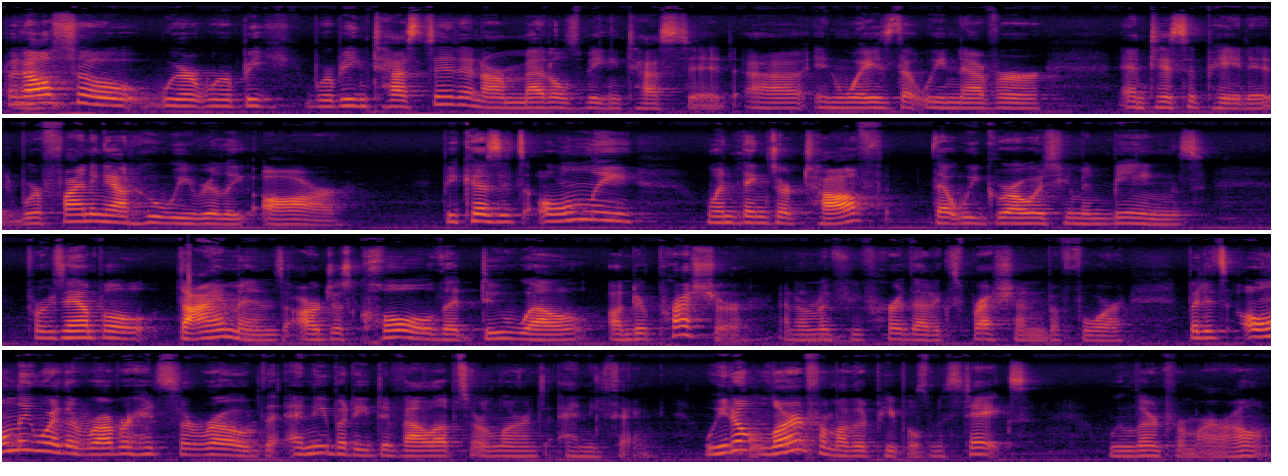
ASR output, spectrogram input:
But also, we're we're be, we're being tested, and our mettle's being tested uh, in ways that we never anticipated. We're finding out who we really are, because it's only when things are tough that we grow as human beings. For example, diamonds are just coal that do well under pressure. I don't know if you've heard that expression before, but it's only where the rubber hits the road that anybody develops or learns anything. We don't learn from other people's mistakes. We learn from our own.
